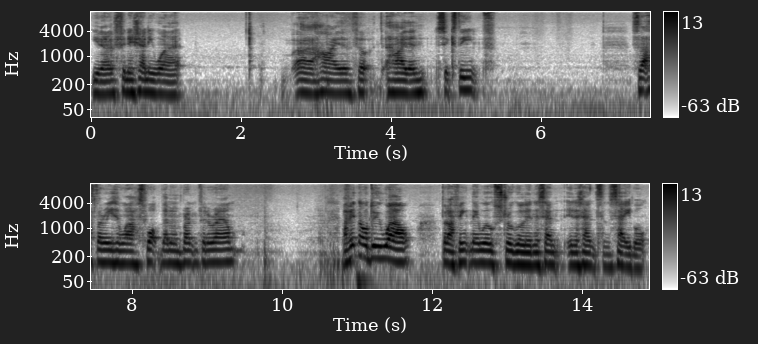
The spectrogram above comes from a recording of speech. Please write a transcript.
you know, finish anywhere uh, higher than higher than sixteenth. So that's the reason why I swapped them and Brentford around. I think they'll do well, but I think they will struggle in a sense in a sense of the table.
